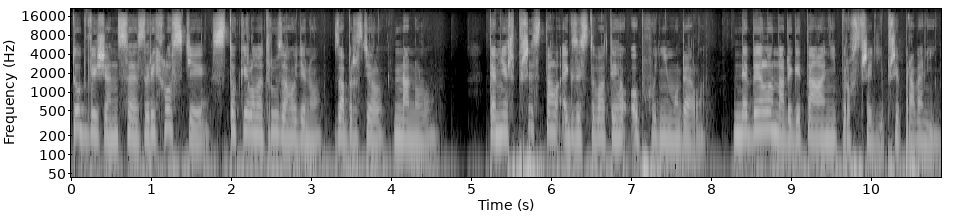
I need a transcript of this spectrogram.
Top Vision se z rychlosti 100 km za hodinu zabrzdil na nulu. Téměř přestal existovat jeho obchodní model. Nebyl na digitální prostředí připravený.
